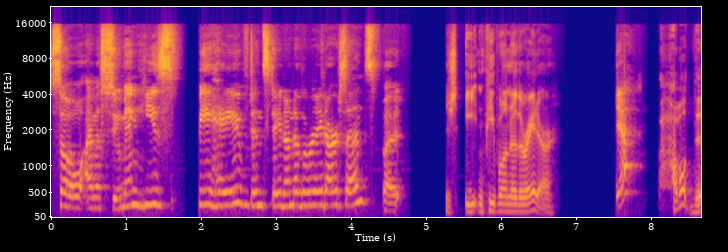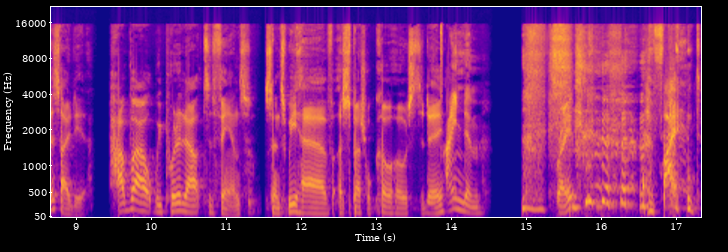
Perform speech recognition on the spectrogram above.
So I'm assuming he's behaved and stayed under the radar since. But just eating people under the radar. Yeah. How about this idea? How about we put it out to the fans since we have a special co-host today, Find him. right? Find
